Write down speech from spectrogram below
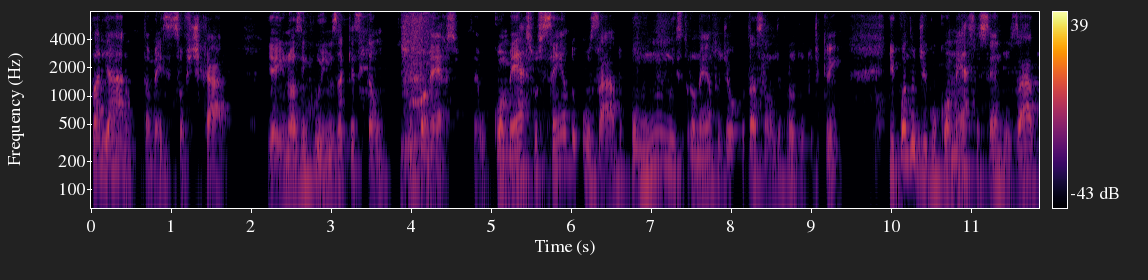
variaram, também se sofisticaram. E aí nós incluímos a questão do comércio, né? o comércio sendo usado como um instrumento de ocultação de produto de crime. E quando eu digo comércio sendo usado,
